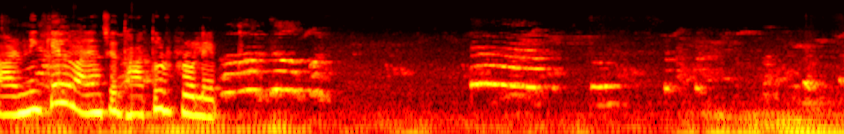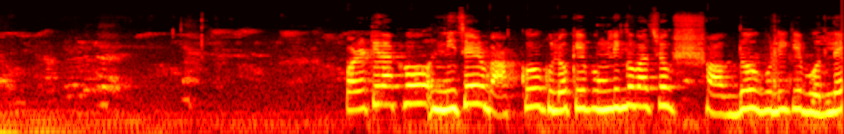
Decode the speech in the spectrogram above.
আর নিকেল মানে হচ্ছে ধাতুর প্রলেপ। পরেরটি দেখো নিচের বাক্যগুলোকে পুংলিঙ্গবাচক শব্দগুলিকে বদলে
